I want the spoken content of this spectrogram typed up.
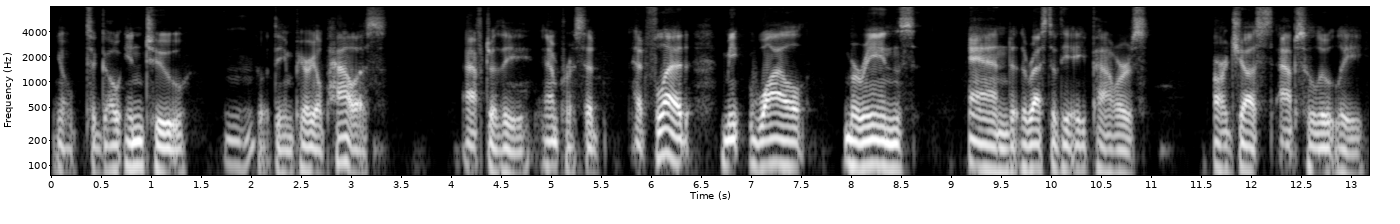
you know, to go into mm-hmm. the imperial palace after the empress had had fled, me, while Marines and the rest of the eight powers are just absolutely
